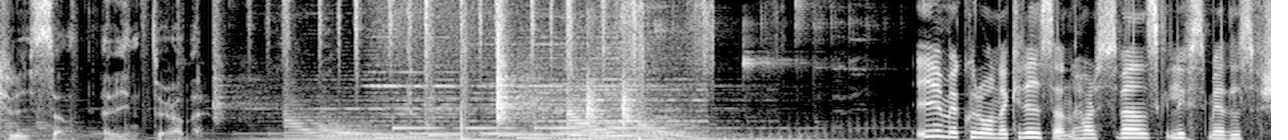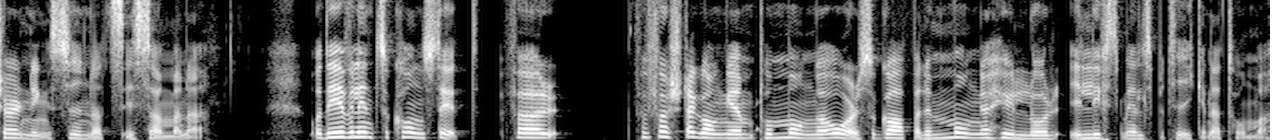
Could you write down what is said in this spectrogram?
krisen är inte över. I och med coronakrisen har svensk livsmedelsförsörjning synats i sömmarna. Och det är väl inte så konstigt, för för första gången på många år så gapade många hyllor i livsmedelsbutikerna tomma.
